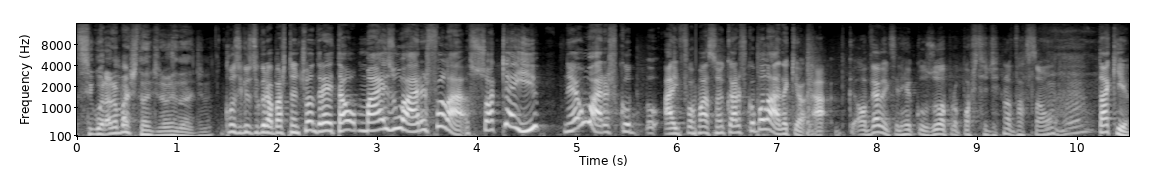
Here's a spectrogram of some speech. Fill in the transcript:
seguraram bastante, na verdade, né? conseguiu segurar bastante o André e tal, mas o Arias foi lá. Só que aí, né, o Arias ficou. A informação é que o Arias ficou bolado aqui, ó. A- obviamente, ele recusou a proposta de renovação, tá aqui.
